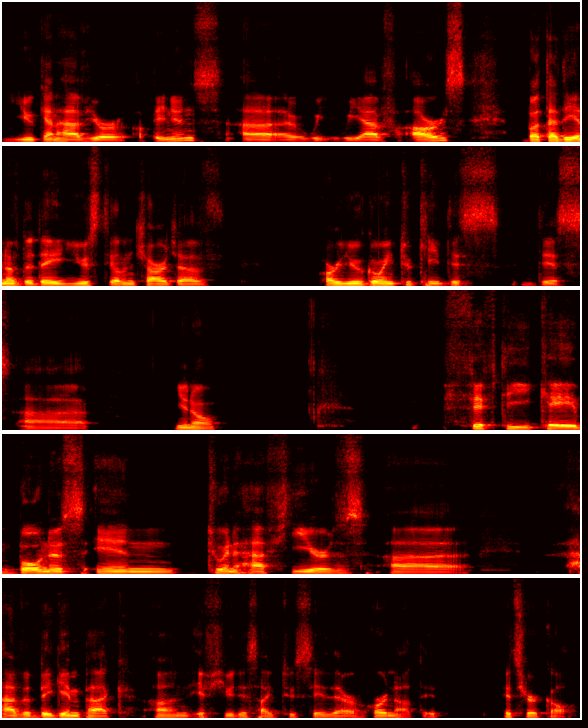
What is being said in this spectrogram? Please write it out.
you can have your opinions. Uh, we we have ours, but at the end of the day, you're still in charge of. Are you going to keep this this uh, you know 50k bonus in two and a half years uh, have a big impact on if you decide to stay there or not. It it's your call.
